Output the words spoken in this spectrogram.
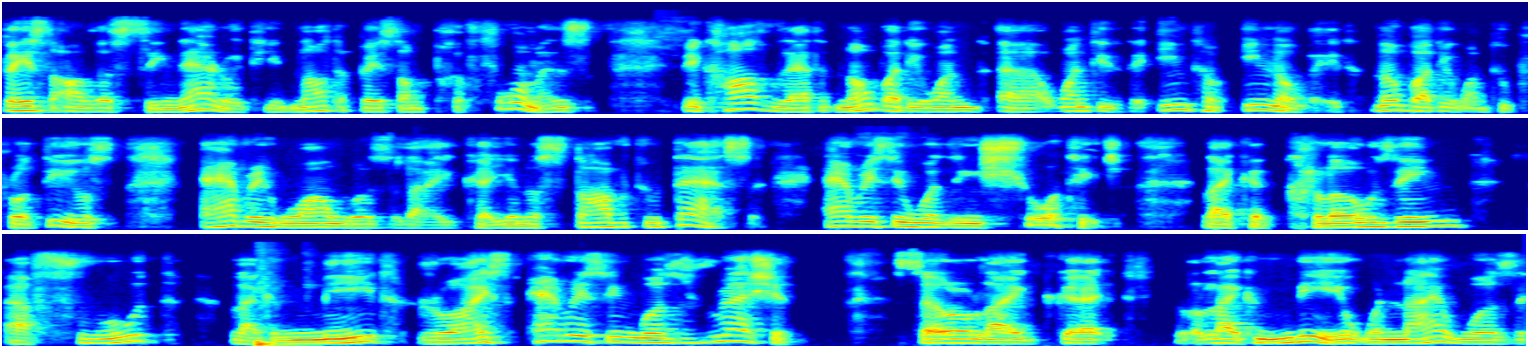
based on the seniority, not based on performance. Because that nobody want uh, wanted to inter- innovate, nobody want to produce. Everyone was like uh, you know starved to death. Everything was in shortage, like uh, clothing, uh, food, like meat, rice. Everything was rationed. So like uh, like me, when I was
